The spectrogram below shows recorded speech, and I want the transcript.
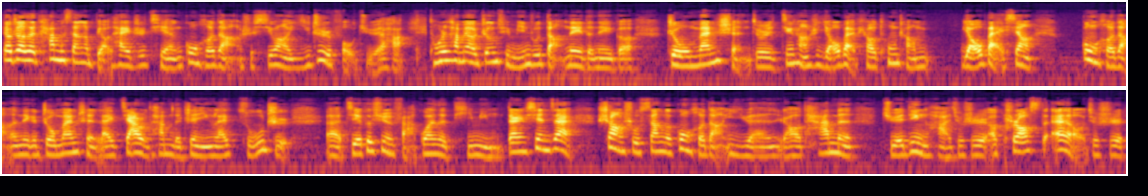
要知道，在他们三个表态之前，共和党是希望一致否决哈，同时他们要争取民主党内的那个 Joe Manchin，就是经常是摇摆票，通常摇摆向。共和党的那个 Joe Manchin 来加入他们的阵营，来阻止呃杰克逊法官的提名。但是现在上述三个共和党议员，然后他们决定哈，就是 across the aisle，就是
